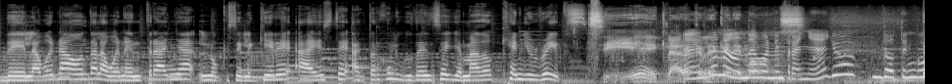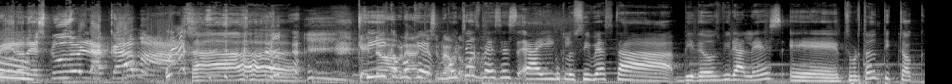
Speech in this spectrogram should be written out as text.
de la buena onda, la buena entraña, lo que se le quiere a este actor hollywoodense llamado Kenny Reeves. Sí, claro Ay, que le buena queremos. onda, buena entraña. Yo lo tengo. Pero desnudo en la cama. Ah. Sí, no, como Abraham, que muchas broma. veces hay inclusive hasta videos virales, eh, sobre todo en TikTok,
